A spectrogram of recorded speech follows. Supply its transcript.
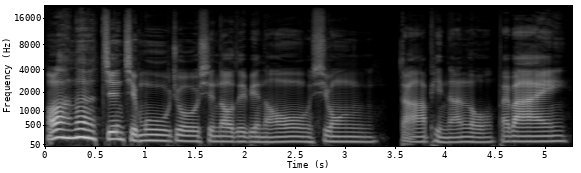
好了，那今天节目就先到这边，然后希望大家平安喽，拜拜。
